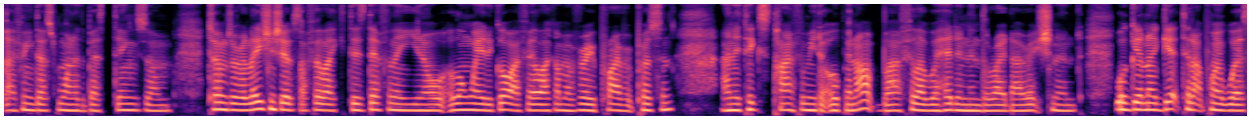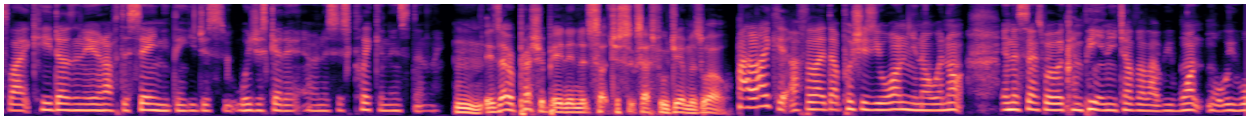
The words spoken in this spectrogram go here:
I think that's one of the best things. Um, in terms of relationships, I feel like there's definitely, you know, a long way to go. I feel like I'm a very private person and it takes time for me to open up, but I feel like we're heading in the right direction and we're gonna get to that point where it's like he doesn't even have to say anything. He just, we just get it and it's just clicking instantly. Mm. Is there a pressure being in such a successful gym as well? I like it. I feel like that pushes you on. You know, we're not in a sense where we're competing each other. Like we want what we want.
